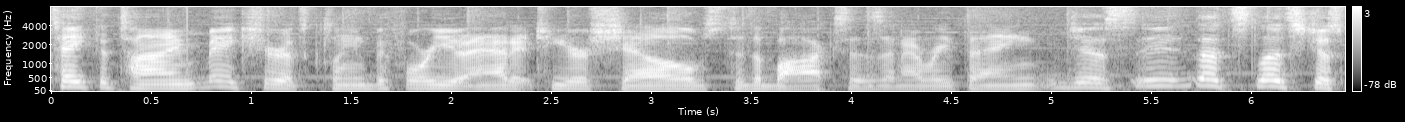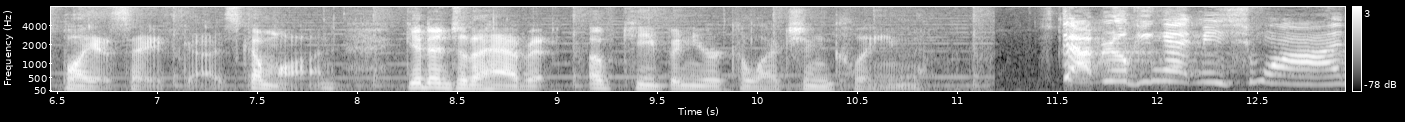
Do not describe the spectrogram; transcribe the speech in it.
take the time, make sure it's clean before you add it to your shelves, to the boxes and everything. Just eh, let's let's just play it safe, guys. Come on. Get into the habit of keeping your collection clean. Stop looking at me, Swan.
